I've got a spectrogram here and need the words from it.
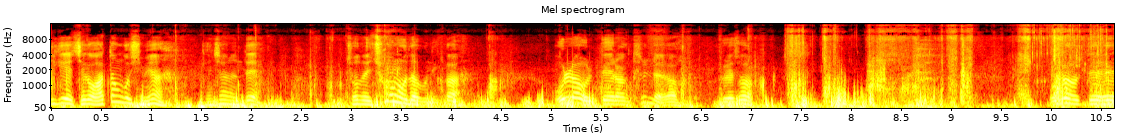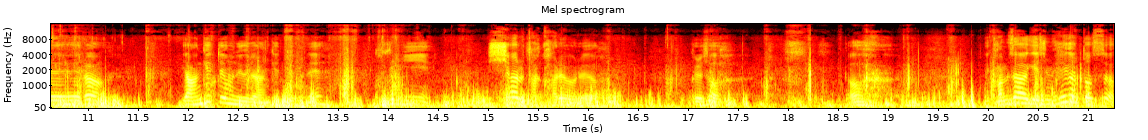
이게 제가 왔던 곳이면 괜찮은데 저도 이 처음 오다 보니까 올라올 때랑 틀려요. 그래서 올라올 때랑 이 안개 때문에 그래 안개 때문에 구름이 시야를 다 가려버려요 그래서 어, 감사하게 지금 해가 떴어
